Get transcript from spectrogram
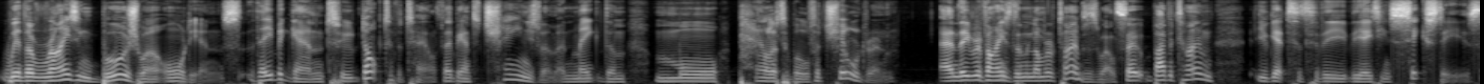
with a rising bourgeois audience, they began to doctor the tales. They began to change them and make them more palatable for children and they revised them a number of times as well. So by the time you get to, to, the, the 1860s,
